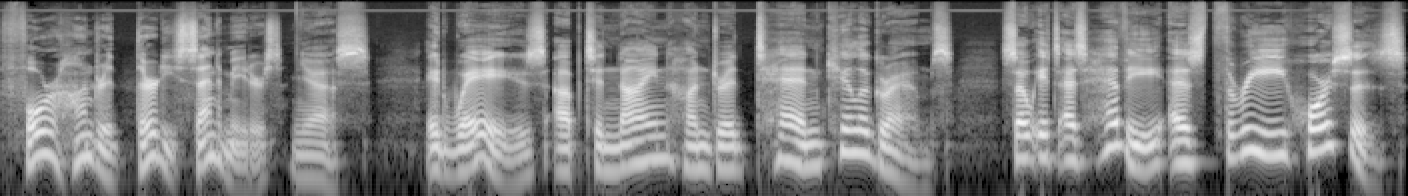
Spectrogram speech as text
430 centimeters. Yes. It weighs up to 910 kilograms, so it's as heavy as three horses.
